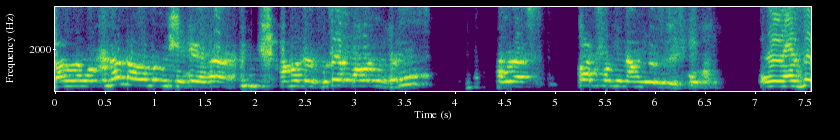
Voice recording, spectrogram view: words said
বাংলা আমাদের আমরা এই হচ্ছে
